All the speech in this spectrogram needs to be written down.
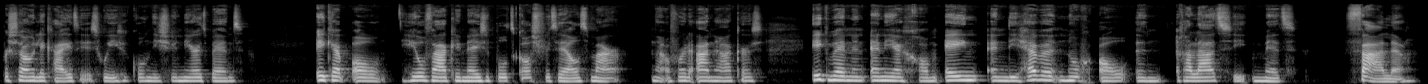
persoonlijkheid is, hoe je geconditioneerd bent. Ik heb al heel vaak in deze podcast verteld, maar nou, voor de aanhakers. Ik ben een Enneagram 1 en die hebben nogal een relatie met falen.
